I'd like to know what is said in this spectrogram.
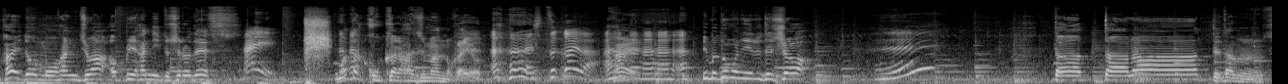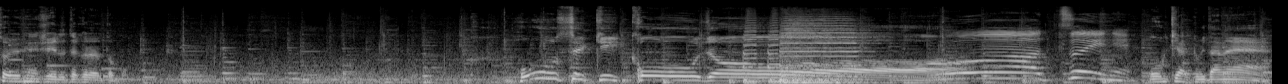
はいどうもこんにちは。オッピーハニーとシロです。よはい。またここから始まるのかよ。しつこいわ。はい。今どこにいるでしょう？えたったらーって多分そういう編集入れてくれると思う。宝石工場。おーついに。大きいあくびだね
